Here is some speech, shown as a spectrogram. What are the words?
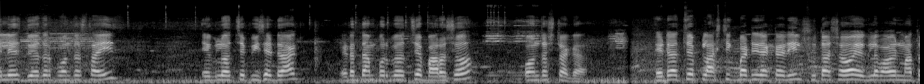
এলএস দুই হাজার পঞ্চাশ সাইজ এগুলো হচ্ছে পিসের ড্রাগ এটার দাম পড়বে হচ্ছে বারোশো পঞ্চাশ টাকা। এটা হচ্ছে প্লাস্টিক বাটির একটা রিল সুতা সহ, এগুলো পাবেন মাত্র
